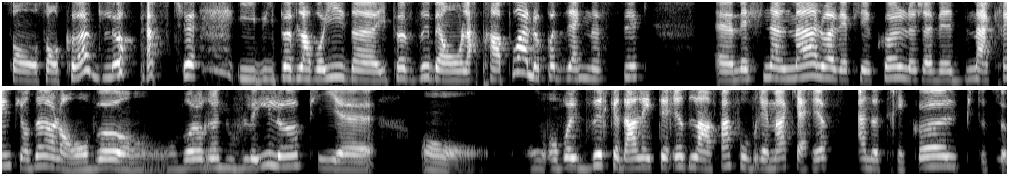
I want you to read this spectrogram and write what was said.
son, code, là, parce qu'ils ils peuvent l'envoyer, ils peuvent dire, ben on ne la reprend pas, elle n'a pas de diagnostic. Euh, mais finalement, là, avec l'école, j'avais dit ma crainte, puis on se dit non, non, on va, on, va le renouveler, là, puis euh, on, va le dire que dans l'intérêt de l'enfant, il faut vraiment qu'elle reste à notre école, puis tout ça.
